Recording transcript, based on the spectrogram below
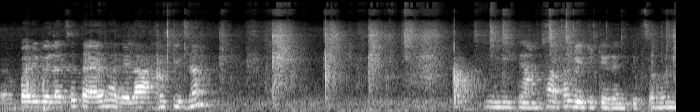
तर परिबेलाचं तयार झालेला आहे पिझ्झा ते आमचा आता व्हेजिटेरियन पिझ्झा होईल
